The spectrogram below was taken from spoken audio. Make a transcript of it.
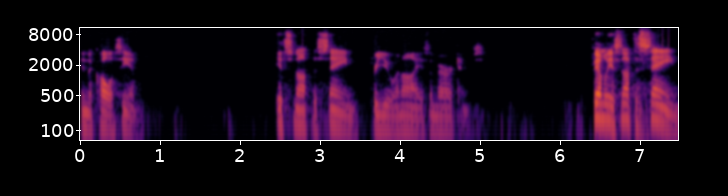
in the Colosseum. It's not the same for you and I as Americans. Family, it's not the same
